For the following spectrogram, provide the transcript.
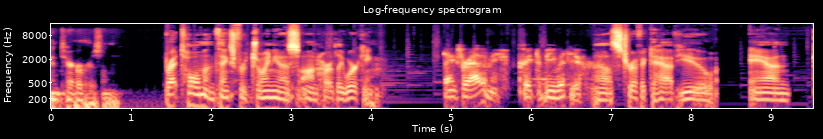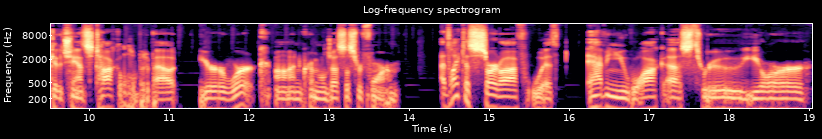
and Terrorism. Brett Tolman, thanks for joining us on Hardly Working. Thanks for having me. Great to be with you. Uh, it's terrific to have you and get a chance to talk a little bit about your work on criminal justice reform. I'd like to start off with having you walk us through your,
